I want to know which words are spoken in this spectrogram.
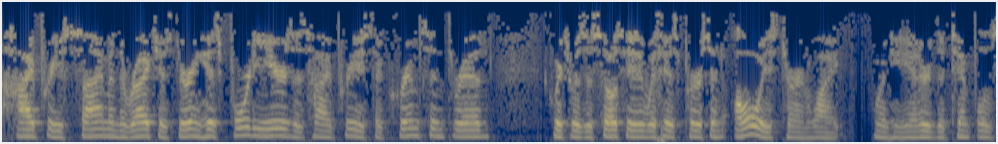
high priest Simon the Righteous, during his 40 years as high priest, the crimson thread which was associated with his person always turned white when he entered the temple's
